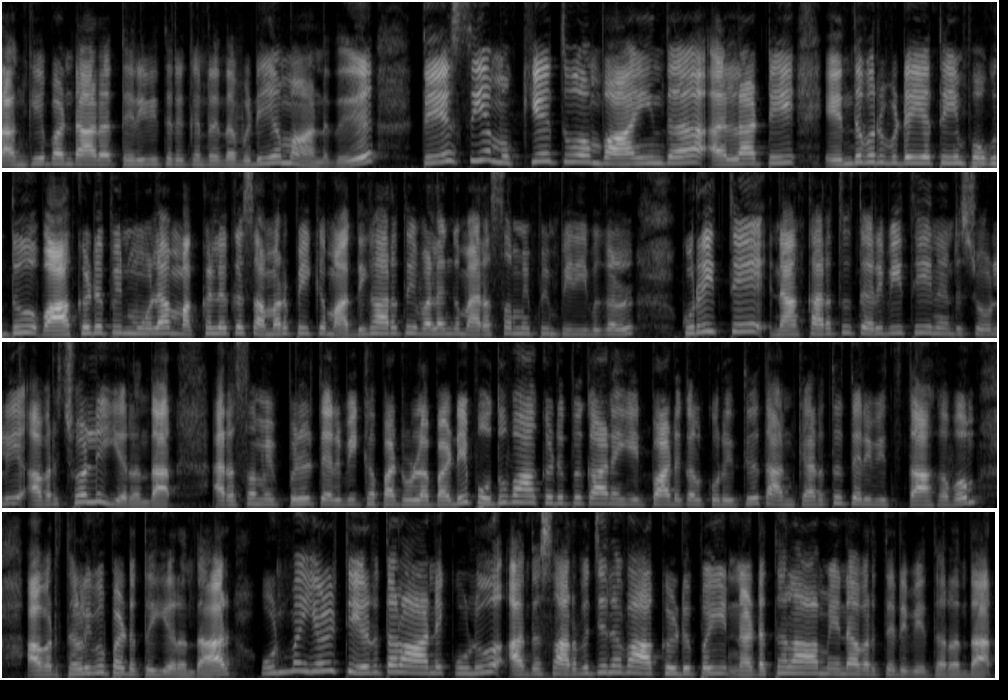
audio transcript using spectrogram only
அங்கே பண்டார தெரிவித்திருக்கின்ற இந்த விடயமானது தேசிய முக்கியத்துவம் வாய்ந்த அல்லாட்டி எந்த ஒரு விடயத்தையும் பொகுத்து வாக்கெடுப்பின் மூலம் மக்களுக்கு சமர்ப்பிக்கும் அதிகாரத்தை வழங்கும் அரசமைப்பின் பிரிவுகள் குறித்தே நான் கருத்து தெரிவித்தேன் என்று சொல்லி அவர் சொல்லியிருந்தார். அரசமைப்பில் தெரிவிக்கப்பட்டுள்ளபடி பொது வாக்கெடுப்புக்கான ஏற்பாடுகள் குறித்து தான் கருத்து இருப்பதாகவும் அவர் தெளிவுபடுத்தியிருந்தார். உண்மையில் தேர்தல் ஆணைக்குழு அந்த சர்வஜன வாக்கெடுப்பை நடத்தலாம் என அவர் தெரிவித்திருந்தார்.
